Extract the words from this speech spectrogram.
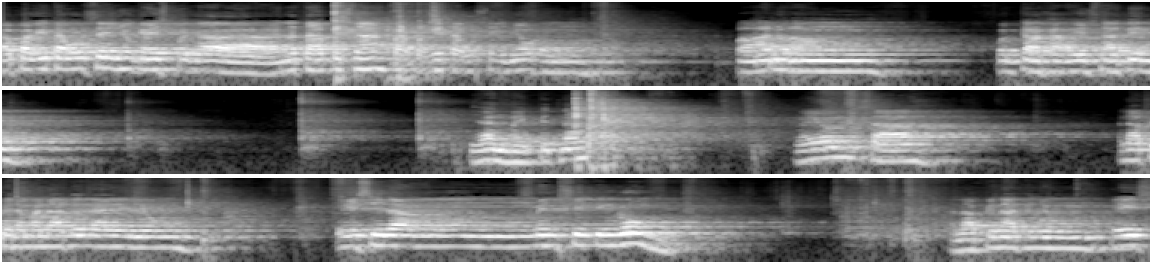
Papakita ko sa inyo guys pag uh, natapos na, papakita ko sa inyo kung paano ang pagkakaayos natin. Yan, mahigpit na. Ngayon sa hanapin naman natin ay yung AC ng main sitting room. Hanapin natin yung AC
